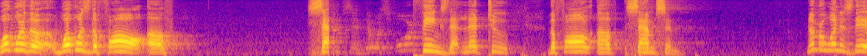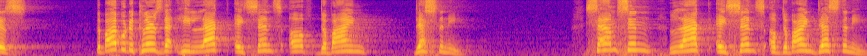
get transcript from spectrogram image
What were the what was the fall of Samson? There was four things that led to the fall of Samson. Number 1 is this. The Bible declares that he lacked a sense of divine destiny. Samson lacked a sense of divine destiny.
